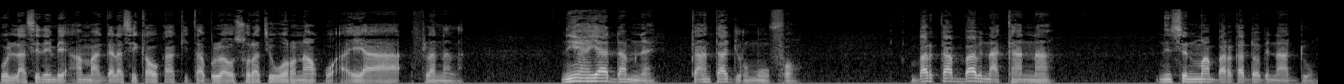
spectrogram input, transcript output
o laselen bɛ an ma galasikaw ka kitabu la o surati wɔɔrɔna o a y'a filanan la ni an y'a daminɛ k'an ta jurumuw fɔ barikaba bɛna kan na ni senuma barika dɔ bɛna don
